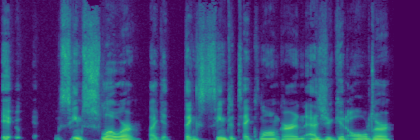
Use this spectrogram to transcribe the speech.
it, it seemed slower. Like it things seem to take longer, and as you get older,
